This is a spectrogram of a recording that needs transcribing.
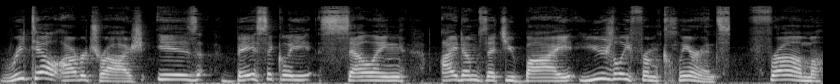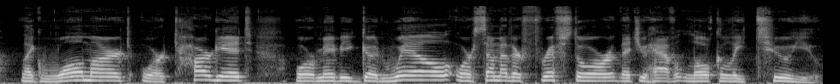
retail arbitrage is basically selling items that you buy, usually from clearance, from like Walmart or Target or maybe Goodwill or some other thrift store that you have locally to you.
